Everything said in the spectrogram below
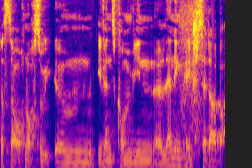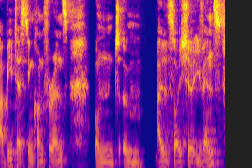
dass da auch noch so ähm, Events kommen wie ein äh, Landingpage-Setup, AB-Testing-Conference und ähm, all solche Events.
